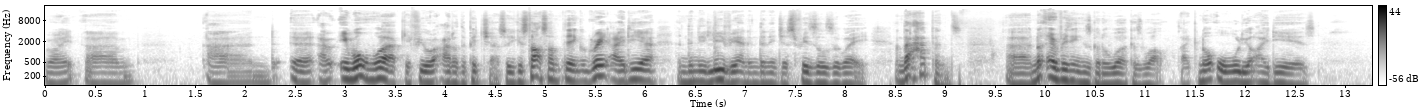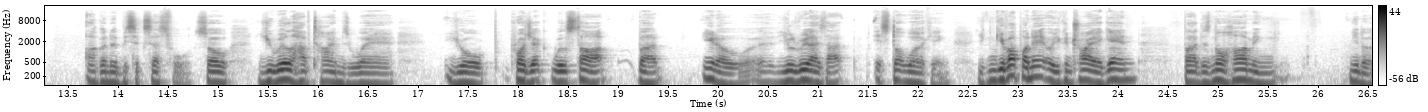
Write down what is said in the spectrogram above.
right? Um, and uh, it won't work if you're out of the picture. So you can start something, a great idea, and then you leave it, and then it just fizzles away, and that happens. Uh, not everything is going to work as well. Like not all your ideas are going to be successful. So you will have times where your project will start, but you know uh, you'll realize that it's not working. You can give up on it, or you can try again, but there's no harming, you know,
